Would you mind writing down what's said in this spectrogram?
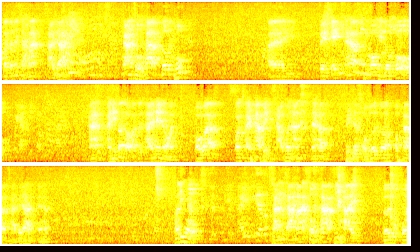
เราจะไม่สามารถขายได้ การส่งภาพรถบรรทุก ไอเฟซเอ็กนะครับที่มองเห็นโลโก้ไม่อยากติดต่อใครอ่าอันนี้ต้องตอบอันสุดท้ายแน่นอน เพราะว่าต้องใช้ภาพเป็นขาวเท่านั้นนะครับ เป็นเจ้าของรถก็เอาภาพมาขายไม่ได้นะครับข้อที่หกไอ้นี่เราต้องฉันสามารถส่งภาพที่ถ่ายโดยบุคคล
